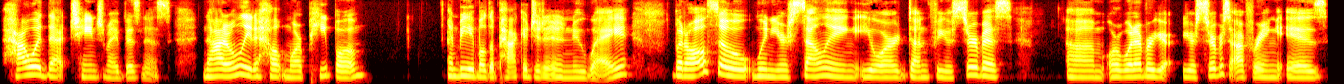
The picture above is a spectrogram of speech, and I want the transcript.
how would that change my business? Not only to help more people and be able to package it in a new way, but also when you're selling your done for you service um, or whatever your, your service offering is,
